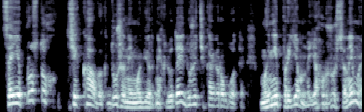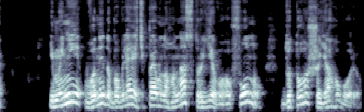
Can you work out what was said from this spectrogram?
це є просто цікавих, дуже неймовірних людей, дуже цікаві роботи. Мені приємно, я горжуся ними. І мені вони додають певного настроєвого фону до того, що я говорю.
